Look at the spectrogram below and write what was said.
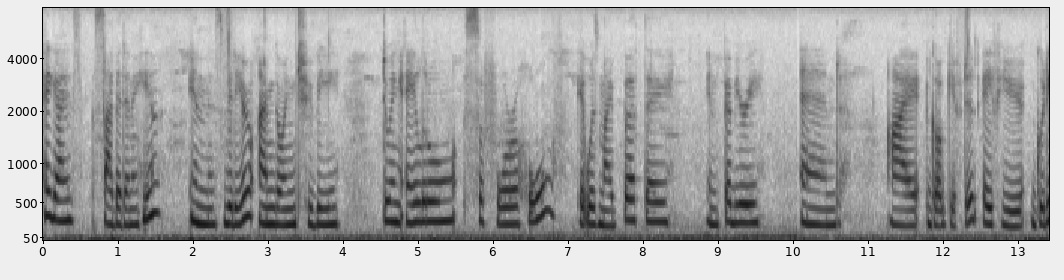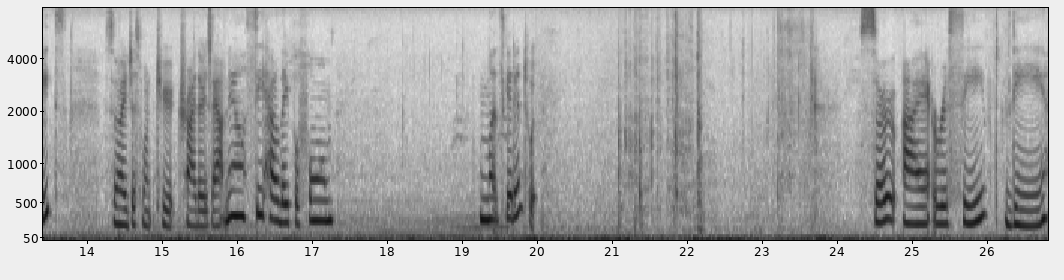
Hey guys, CyberDenna here. In this video I'm going to be doing a little Sephora haul. It was my birthday in February and I got gifted a few goodies. So I just want to try those out now, see how they perform, and let's get into it. So I received the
